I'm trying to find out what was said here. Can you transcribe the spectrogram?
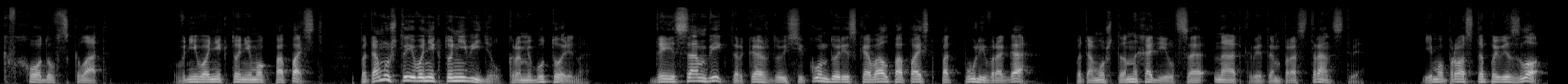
к входу в склад. В него никто не мог попасть, потому что его никто не видел, кроме Буторина. Да и сам Виктор каждую секунду рисковал попасть под пули врага, потому что находился на открытом пространстве. Ему просто повезло,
